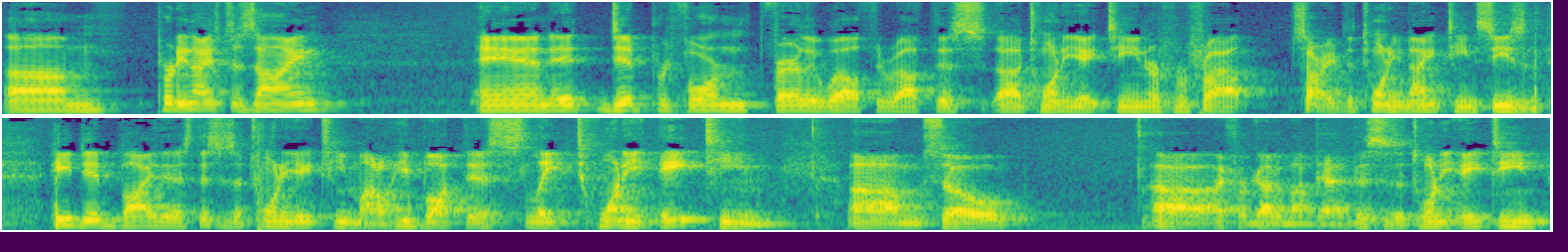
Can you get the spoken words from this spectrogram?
um, pretty nice design and it did perform fairly well throughout this uh, 2018 or sorry, the 2019 season. He did buy this. This is a 2018 model. He bought this late 2018. Um, so uh, I forgot about that. This is a 2018.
